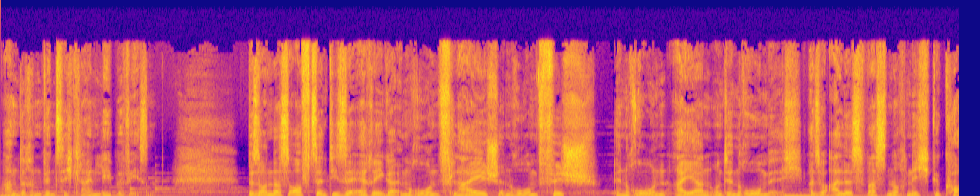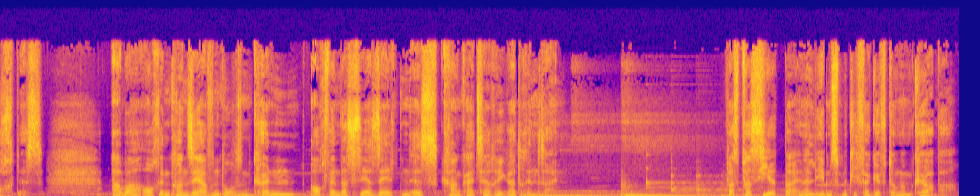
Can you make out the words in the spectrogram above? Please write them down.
anderen winzig kleinen Lebewesen. Besonders oft sind diese Erreger im rohen Fleisch, in rohem Fisch, in rohen Eiern und in Rohmilch, also alles, was noch nicht gekocht ist. Aber auch in Konservendosen können, auch wenn das sehr selten ist, Krankheitserreger drin sein. Was passiert bei einer Lebensmittelvergiftung im Körper?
